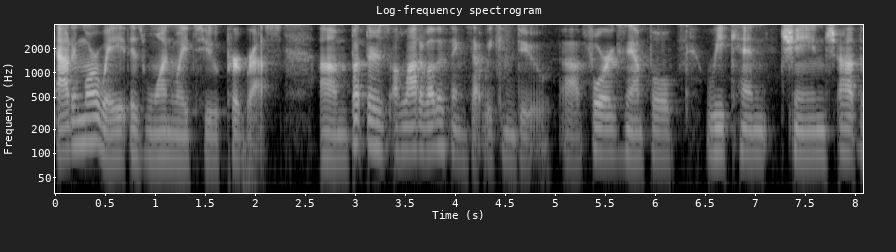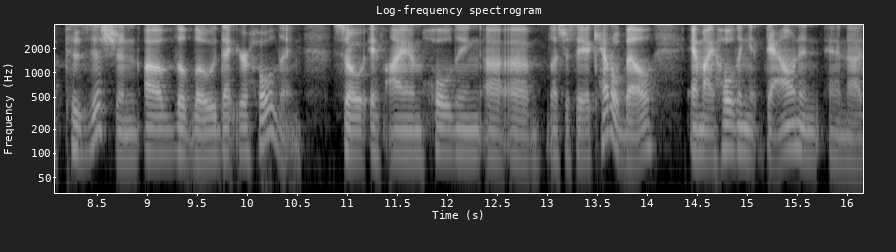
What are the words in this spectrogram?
adding more weight is one way to progress. Um, but there's a lot of other things that we can do. Uh, for example, we can change uh, the position of the load that you're holding. So if I am holding, a, a, let's just say a kettlebell, am I holding it down and, and uh,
